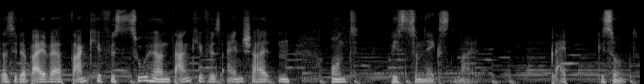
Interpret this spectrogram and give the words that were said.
dass ihr dabei wart. Danke fürs Zuhören, danke fürs Einschalten und Bis zum nächsten Mal. Bleib gesund.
